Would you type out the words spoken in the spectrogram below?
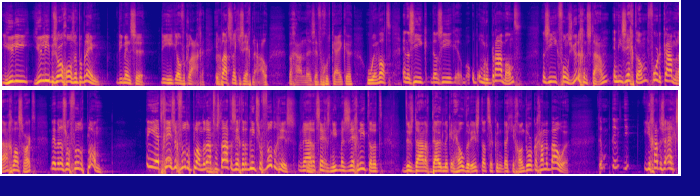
jullie, jullie bezorgen ons een probleem. Die mensen die hierover klagen. In Ja. plaats van dat je zegt, nou, we gaan eens even goed kijken hoe en wat. En dan zie ik, dan zie ik op Omroep Brabant, dan zie ik Fons Jurgen staan. En die zegt dan voor de camera, glashard, we hebben een zorgvuldig plan. Nee, je hebt geen zorgvuldig plan. De Raad van State zegt dat het niet zorgvuldig is. Nou, Ja. dat zeggen ze niet, maar ze zeggen niet dat het dusdanig duidelijk en helder is dat, ze kunnen, dat je gewoon door kan gaan met bouwen. De- de- je- gaat dus eigenlijk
